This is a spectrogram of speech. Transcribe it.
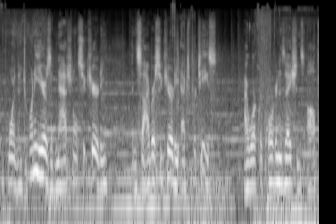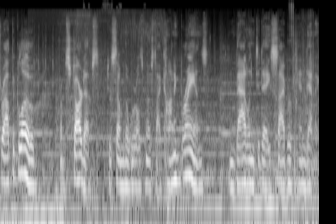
With more than 20 years of national security and cybersecurity expertise, I work with organizations all throughout the globe, from startups to some of the world's most iconic brands, in battling today's cyber pandemic.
